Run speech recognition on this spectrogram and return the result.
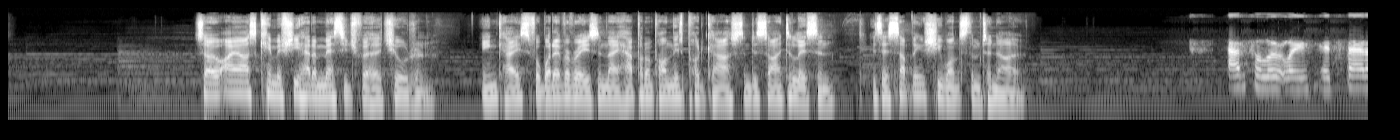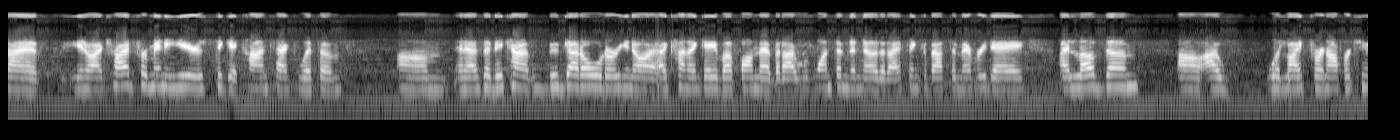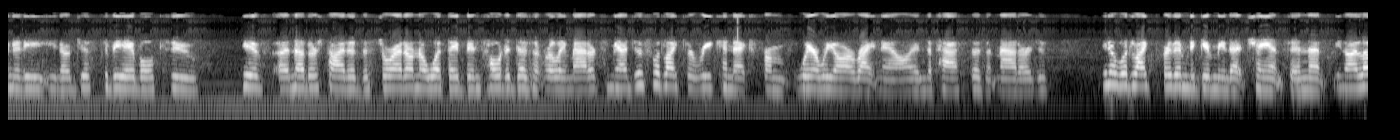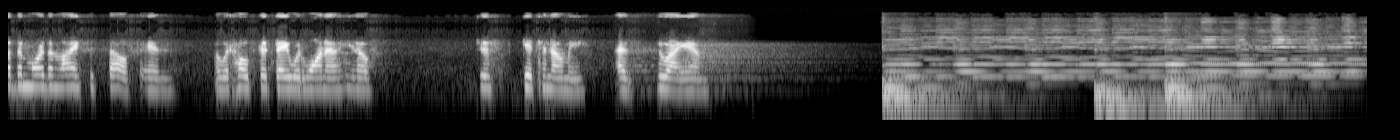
So I asked Kim if she had a message for her children. In case, for whatever reason, they happen upon this podcast and decide to listen, is there something she wants them to know? Absolutely. It's that I you know, I tried for many years to get contact with them. Um, and as they become, got older, you know, I, I kind of gave up on that. But I would want them to know that I think about them every day. I love them. Uh, I would like for an opportunity, you know, just to be able to give another side of the story. I don't know what they've been told. It doesn't really matter to me. I just would like to reconnect from where we are right now. And the past doesn't matter. Just, you know, would like for them to give me that chance and that, you know, I love them more than life itself. And I would hope that they would want to, you know, just get to know me as who I am.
